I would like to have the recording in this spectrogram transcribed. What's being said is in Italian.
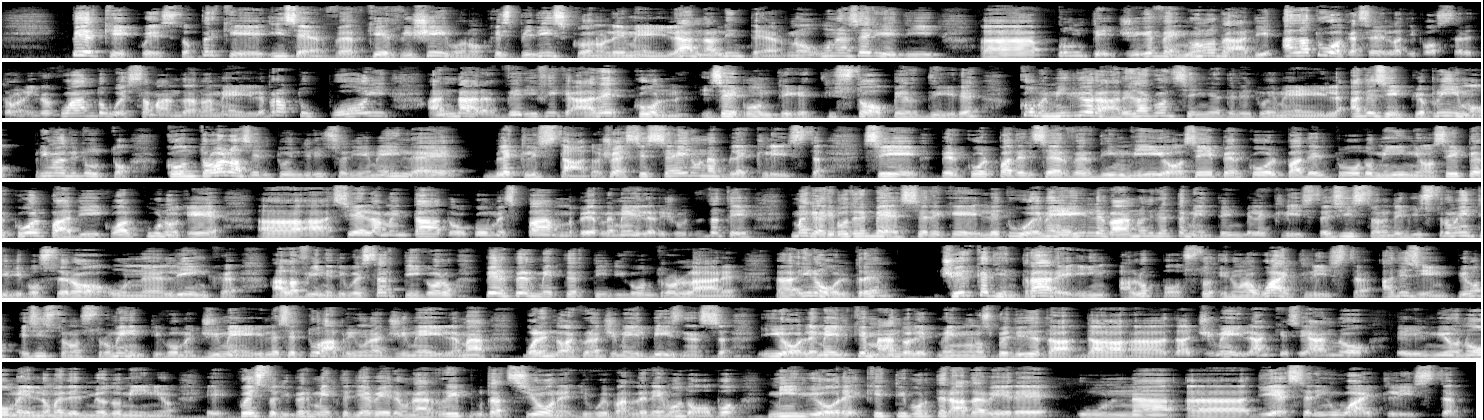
Perché questo? Perché i server che ricevono, che spediscono le mail hanno all'interno una serie di uh, punteggi che vengono dati alla tua casella di posta elettronica quando questa manda una mail. Però tu puoi andare a verificare con i sei punti che ti sto per dire come migliorare la consegna delle tue mail. Ad esempio, primo, prima di tutto, controlla se il tuo indirizzo di email è blacklistato, cioè se sei in una blacklist, se per colpa del server di invio, se per colpa del tuo dominio, se per colpa di qualcuno che uh, si è lamentato come spam per le mail ricevute da te, magari potrebbe essere che le tue mail vanno direttamente in blacklist. Esistono degli strumenti, ti posterò un link alla fine di questo articolo per permetterti di controllare. Uh, inoltre, cerca di entrare in, all'opposto in una whitelist. Ad esempio, esistono strumenti come Gmail, se tu apri una Gmail, ma volendo anche una Gmail business, io le mail che mando le vengono spedite da, da, uh, da Gmail, anche se hanno il mio nome e il nome del mio dominio e questo ti permette di avere una reputazione di cui parleremo dopo migliore che ti porterà ad avere una uh, di essere in whitelist.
